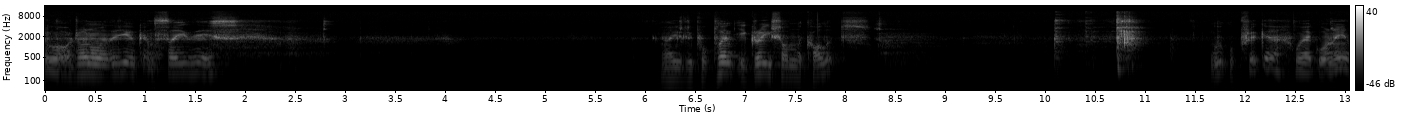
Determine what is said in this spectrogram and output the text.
Oh, I don't know whether you can see this. I usually put plenty of grease on the collets. Little pricker, work one in.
